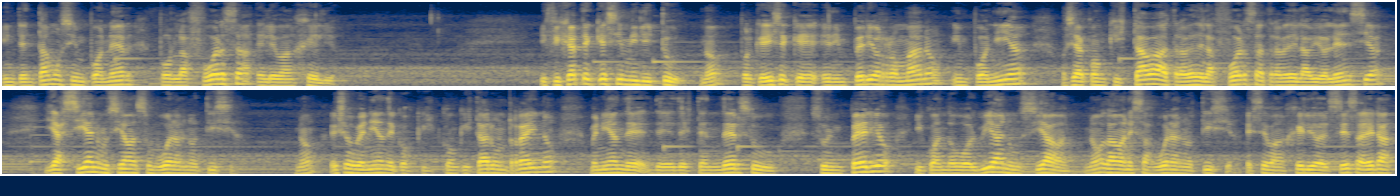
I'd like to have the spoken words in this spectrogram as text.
intentamos imponer por la fuerza el Evangelio. Y fíjate qué similitud, ¿no? Porque dice que el imperio romano imponía, o sea, conquistaba a través de la fuerza, a través de la violencia, y así anunciaban sus buenas noticias. ¿no? Ellos venían de conquistar un reino, venían de, extender su, imperio y cuando volvían anunciaban, ¿no? daban esas buenas noticias. Ese evangelio del César era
